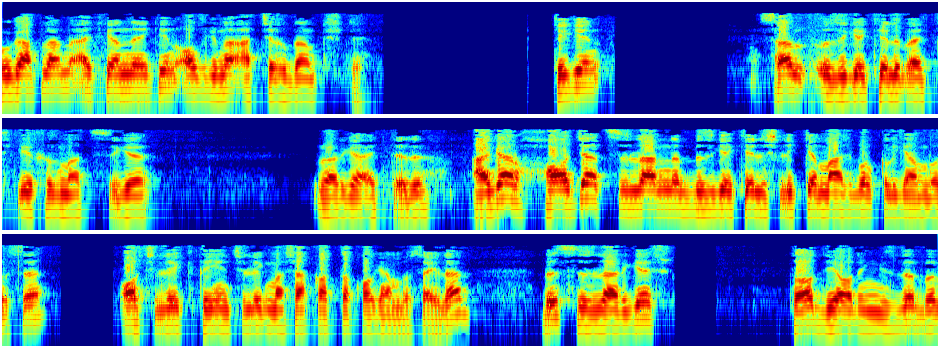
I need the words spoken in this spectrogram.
Bu gaplarni aytgandan keyin ozgina achchig'idan tushdi. Keyin sal o'ziga kelib aytdiki xizmatchisiga ularga aytdi agar hojat sizlarni bizga kelishlikka majbur qilgan bo'lsa ochlik qiyinchilik mashaqqatda qolgan bo'lsanglar biz sizlarga to diyoringizda bir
